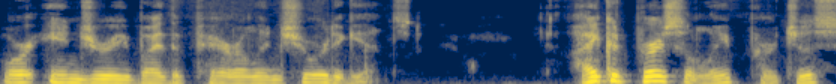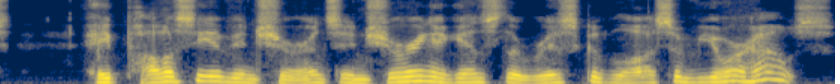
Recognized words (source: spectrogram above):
or injury by the peril insured against. I could personally purchase a policy of insurance insuring against the risk of loss of your house.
